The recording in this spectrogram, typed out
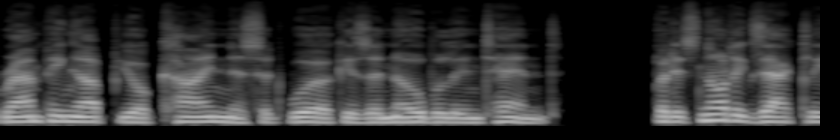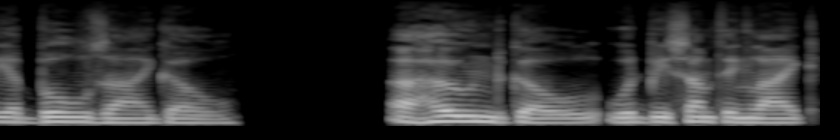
ramping up your kindness at work is a noble intent, but it's not exactly a bullseye goal. A honed goal would be something like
